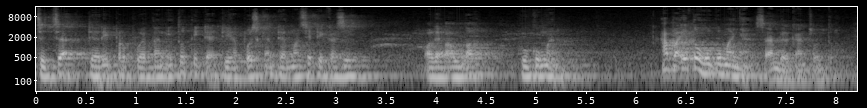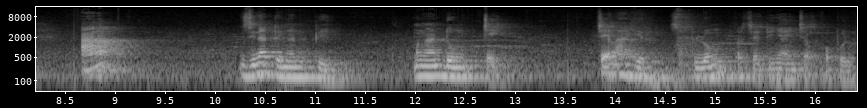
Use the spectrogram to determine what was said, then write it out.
jejak dari perbuatan itu tidak dihapuskan dan masih dikasih oleh Allah hukuman. Apa itu hukumannya? Saya ambilkan contoh. A zina dengan B mengandung C. C lahir sebelum terjadinya ijab kabul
